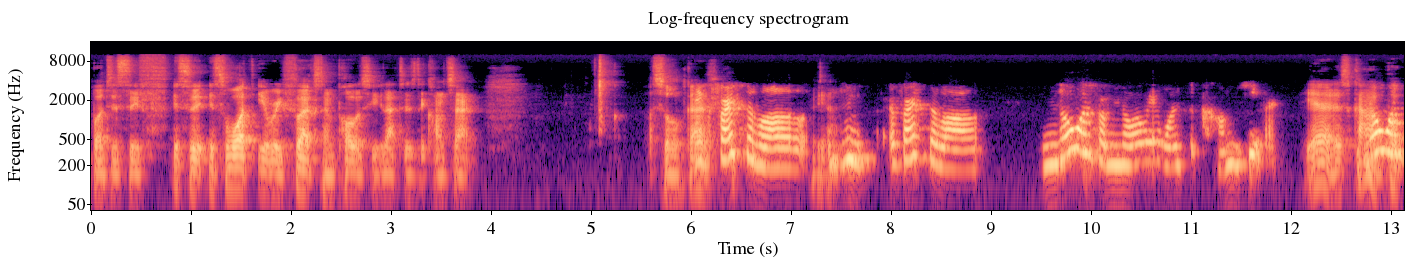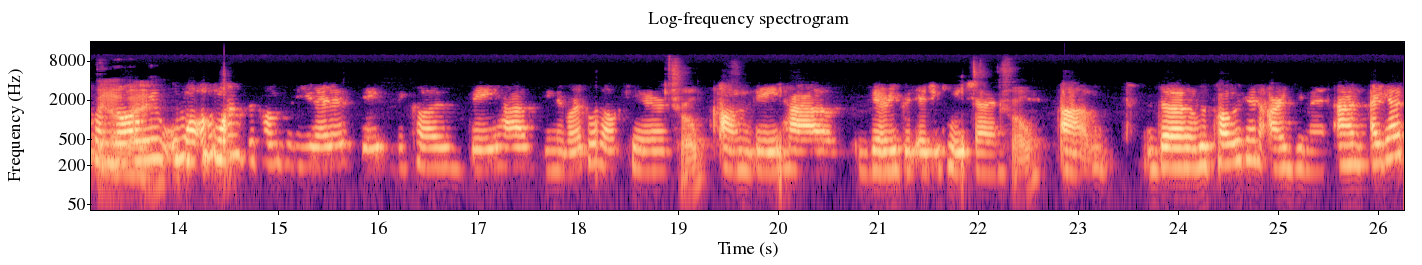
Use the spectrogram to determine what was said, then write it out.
But it's if it's a, it's what it reflects in policy that is the concern. So, guys, like first of all, yeah. first of all, no one from Norway wants to come here. Yeah, it's kind no of. No one from Norway wants to come to the United States because they have universal health care. True. Um, they have very good education. True. Um, the Republican argument, and I guess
